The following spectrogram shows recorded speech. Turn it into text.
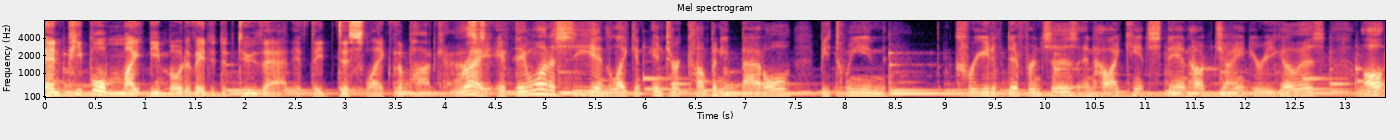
And people might be motivated to do that if they dislike the podcast. Right. If they want to see in like an intercompany battle between creative differences and how I can't stand how giant your ego is, all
